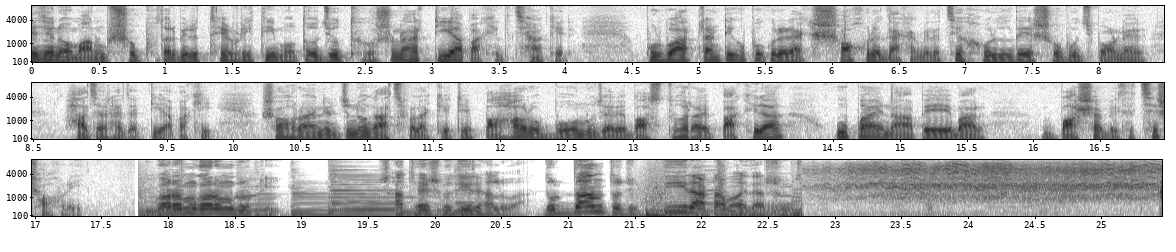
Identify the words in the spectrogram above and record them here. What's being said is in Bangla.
এ যেন মানব সভ্যতার বিরুদ্ধে রীতিমতো যুদ্ধ ঘোষণা, টিয়া পাখির ঝাঁকের। পূর্ব আটলান্টিক উপকূলের এক শহরে দেখা মিলেছে হলদে সবুজ বর্ণের হাজার হাজার টিয়া পাখি। শহর আইনের জন্য গাছপালা কেটে পাহাড় ও বন উজারে বাস্তুহারায় পাখিরা উপায় না পেয়ে এবার বাসা বেঁধেছে শহরেই। গরম গরম রুটি, সাথে সুজির হালুয়া, দুর্দান্ত জুটি, তীর আটা ময়দার সুজি।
